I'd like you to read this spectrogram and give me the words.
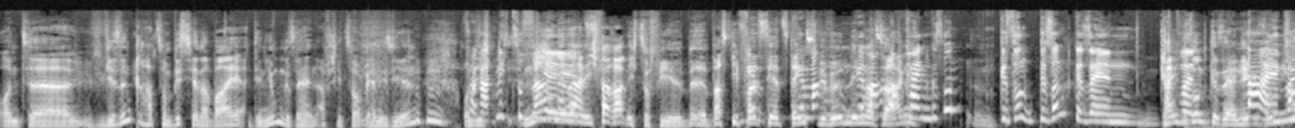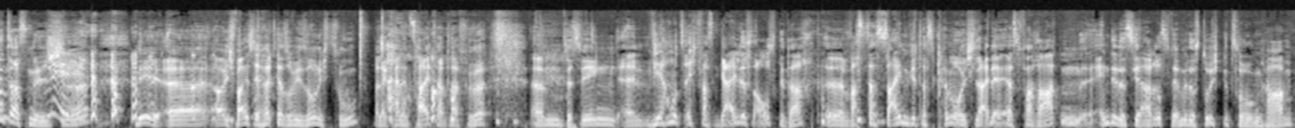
Und äh, wir sind gerade so ein bisschen dabei, den Junggesellenabschied zu organisieren. Und Verrat ich, nicht zu viel Nein, nein, nein, ich verrate nicht zu viel. B- Basti, falls du jetzt denkst, wir, machen- würden irgendwas wir machen sagen. Keinen gesund, gesund, Gesundgesellen. Kein Weil- Gesundgesellen, nee, Nein, gesund wird das nicht. nee. Ne? Nee, äh, aber ich weiß, er hört ja sowieso nicht zu, weil er keine Zeit hat dafür. Ähm, deswegen, äh, wir haben uns echt was Geiles ausgedacht. Äh, was das sein wird, das können wir euch leider erst verraten, äh, Ende des Jahres, wenn wir das durchgezogen haben.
